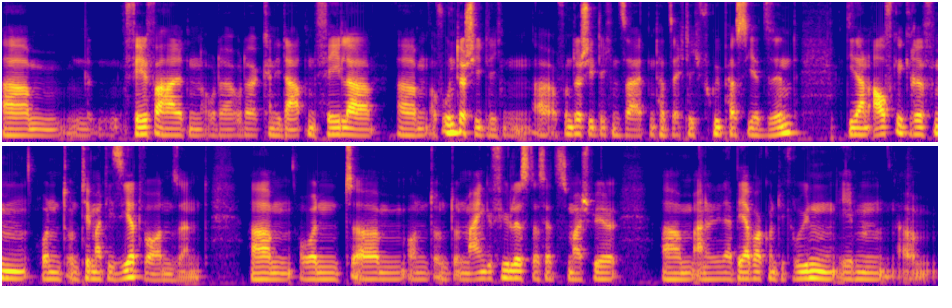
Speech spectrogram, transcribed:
ähm, Fehlverhalten oder, oder Kandidatenfehler ähm, auf, unterschiedlichen, äh, auf unterschiedlichen Seiten tatsächlich früh passiert sind, die dann aufgegriffen und, und thematisiert worden sind. Ähm, und, ähm, und, und, und mein Gefühl ist, dass jetzt zum Beispiel ähm, Annalena Baerbock und die Grünen eben ähm,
